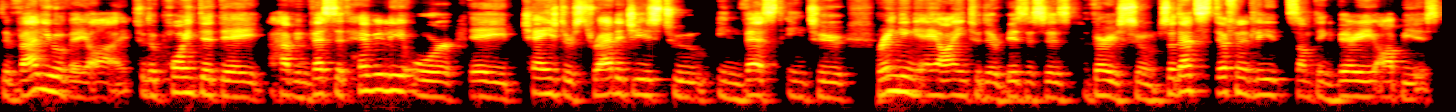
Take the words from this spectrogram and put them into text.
the value of ai to the point that they have invested heavily or they changed their strategies to invest into bringing ai into their businesses very soon. So that's definitely something very obvious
